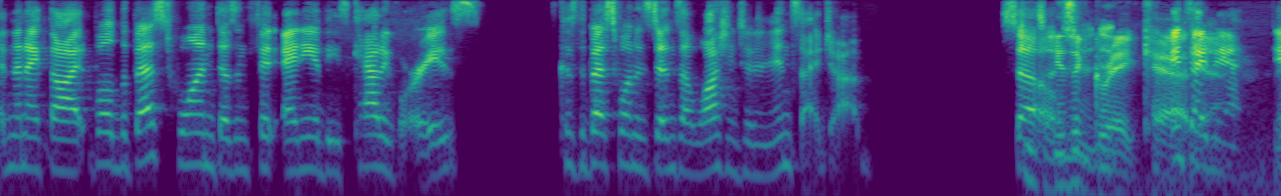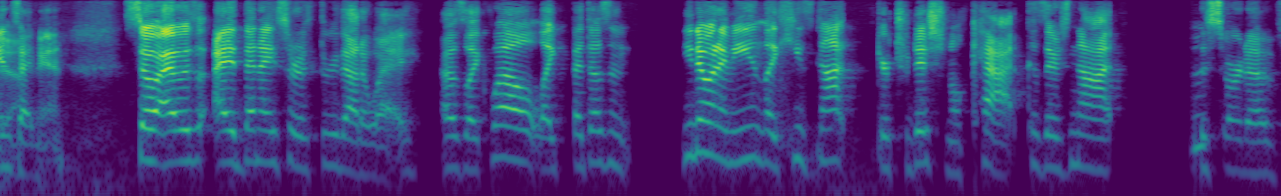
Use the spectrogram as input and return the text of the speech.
and then I thought, well, the best one doesn't fit any of these categories because the best one is Denzel Washington in Inside Job. So Inside He's a Man, yeah. great cat. Inside yeah. Man, Yeah. Inside Man. So I was, I then I sort of threw that away. I was like, well, like that doesn't, you know what I mean? Like he's not your traditional cat because there's not the sort of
